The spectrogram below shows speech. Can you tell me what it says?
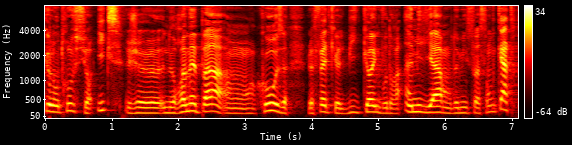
que l'on trouve sur X. Je ne remets pas en cause le fait que le Bitcoin vaudra un milliard en 2064,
